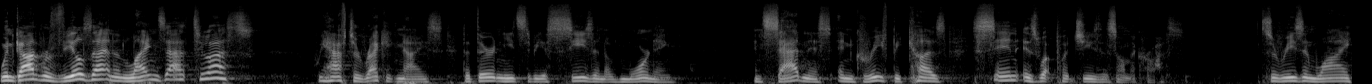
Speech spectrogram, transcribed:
when God reveals that and enlightens that to us, we have to recognize that there needs to be a season of mourning and sadness and grief because sin is what put Jesus on the cross. It's the reason why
